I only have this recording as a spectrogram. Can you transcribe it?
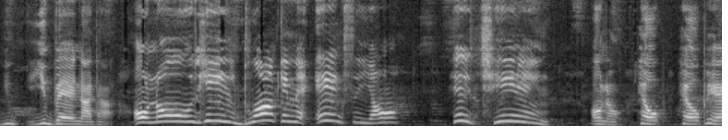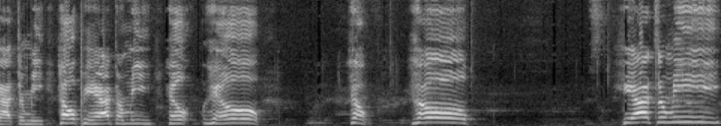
You you better not die. Oh no, he's blocking the exit, y'all. He's cheating. Oh no. Help, help him after me. Help him after me. Help, help. Help, help. He after me.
